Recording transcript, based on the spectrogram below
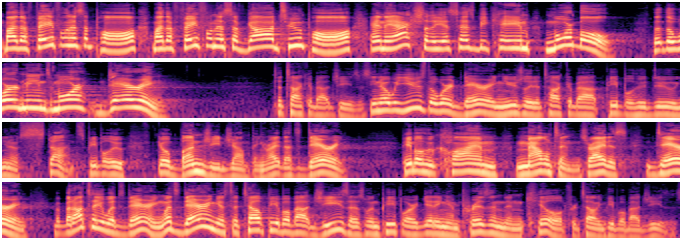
by the faithfulness of Paul, by the faithfulness of God to Paul, and they actually, it says, became more bold. That the word means more daring to talk about Jesus. You know, we use the word daring usually to talk about people who do, you know, stunts, people who go bungee jumping, right? That's daring. People who climb mountains, right? Is daring. But, but I'll tell you what's daring. What's daring is to tell people about Jesus when people are getting imprisoned and killed for telling people about Jesus.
